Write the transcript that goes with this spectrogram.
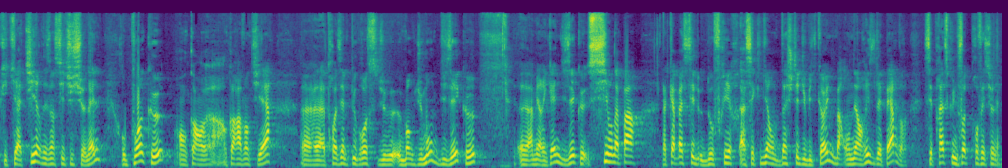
qui, qui attire des institutionnels, au point que, encore, encore avant-hier, euh, la troisième plus grosse du- banque du monde disait que, américaine disait que si on n'a pas la capacité d'offrir à ses clients d'acheter du Bitcoin, ben, on est en risque de les perdre. C'est presque une faute professionnelle.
